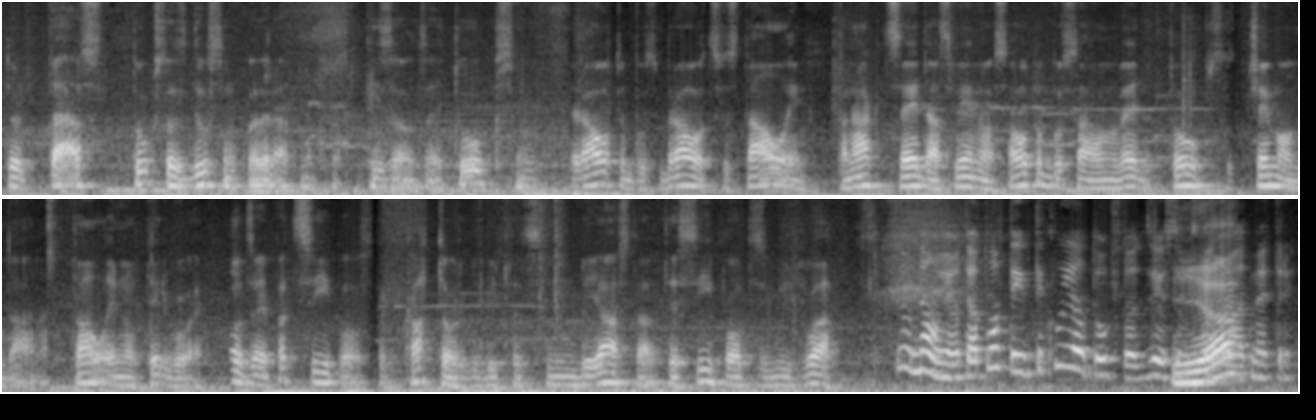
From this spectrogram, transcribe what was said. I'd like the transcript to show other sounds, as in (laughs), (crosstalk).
Tur tās 1200 kvadrātmetru izaudzēja tulpes. Ir autobus brauc uz Tallinu. Panākti sēdās vienos autobusā un veda tulpes uz Čemondānu. Tallinu tirgoja. Audzēja pats sīpols. Katorgi bija tas, bija jāstāv tie sīpoli, tas bija vārds. Nu, nav jau tā platība tik liela, 1200 Jā. km.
